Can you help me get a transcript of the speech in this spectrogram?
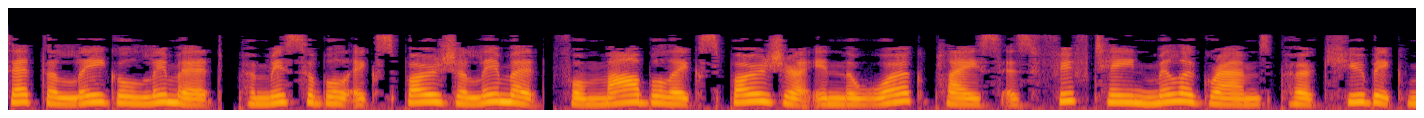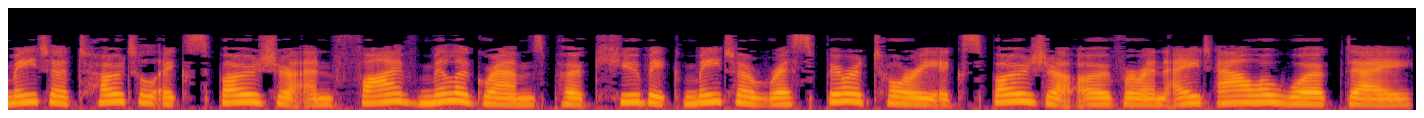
set the legal limit, permissible exposure limit for marble exposure in the workplace as 15 mg per cubic meter total exposure and 5 mg per cubic meter respiratory exposure over an 8-hour workday.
